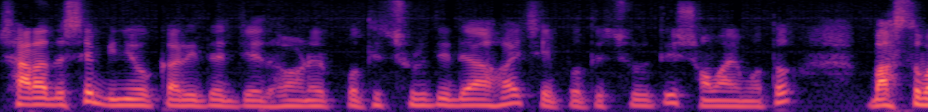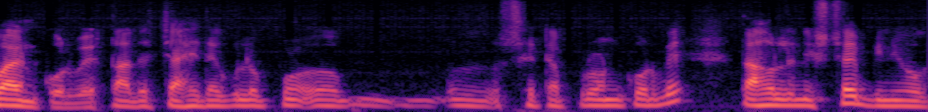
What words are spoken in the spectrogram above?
সারা দেশে বিনিয়োগকারীদের যে ধরনের প্রতিশ্রুতি দেওয়া হয়, সেই প্রতিশ্রুতি সময় মতো বাস্তবায়ন করবে। তাদের চাহিদাগুলো সেটা পূরণ করবে, তাহলে নিশ্চয়ই বিনিয়োগ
